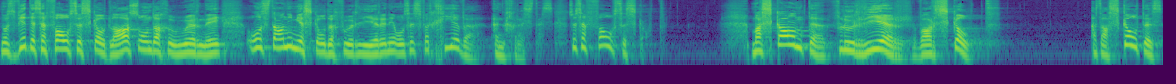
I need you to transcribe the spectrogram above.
En ons weet dis 'n valse skuld. Laas Sondag gehoor nê, ons staan nie meer skuldig voor die Here nie, ons is vergewe in Christus. Soos 'n valse skuld. Maar skaamte floreer waar skuld as daar skuld is,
